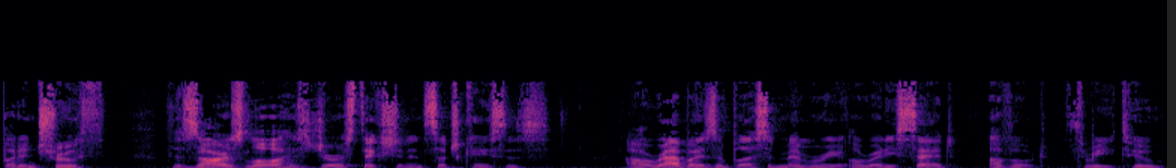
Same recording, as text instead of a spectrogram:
But in truth, the Tsar's law has jurisdiction in such cases. Our rabbis of blessed memory already said, Avot 3 2,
